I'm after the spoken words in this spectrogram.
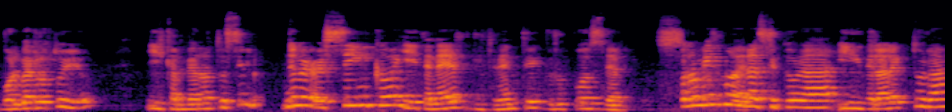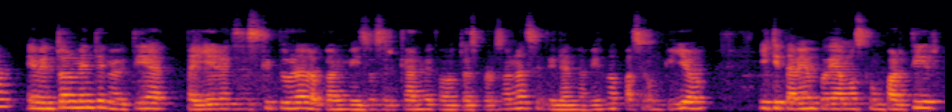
volverlo tuyo y cambiar otro estilo. Número 5, y tener diferentes grupos de amigos. Por lo mismo de la escritura y de la lectura, eventualmente me metí a talleres de escritura, lo cual me hizo acercarme con otras personas que tenían la misma pasión que yo y que también podíamos compartir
